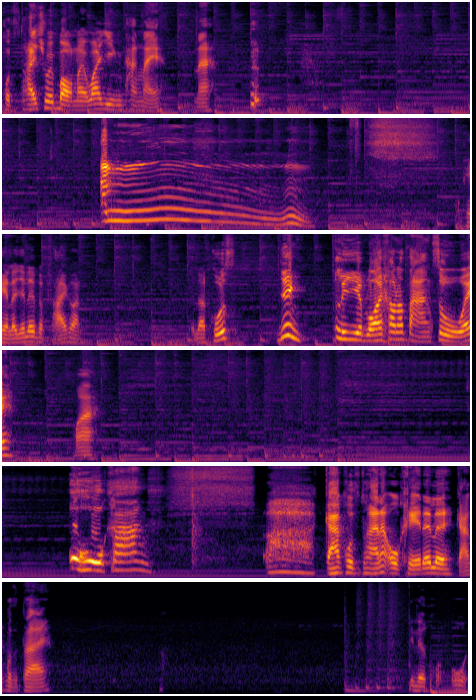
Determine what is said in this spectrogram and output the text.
คนสุดท้ายช่วยบอกหน่อยว่ายิงทางไหนนะอันโอเคเราจะเริ่มจากซ้ายก่อนเวลาคุสยิงเรียบร้อยเข้าหน้าต่างสวยมา อ้โหกลางกลางคนสุดท้ายนะโอเคได้เลยกลางคนสุดท้ายที่เหลือโอ้ย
